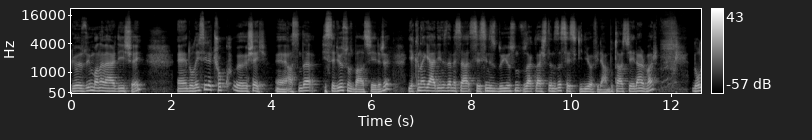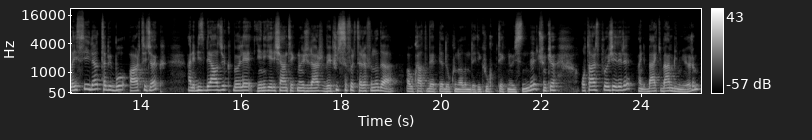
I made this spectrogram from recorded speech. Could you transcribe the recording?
gözlüğün bana verdiği şey. E, dolayısıyla çok e, şey e, aslında hissediyorsunuz bazı şeyleri. Yakına geldiğinizde mesela sesinizi duyuyorsunuz uzaklaştığınızda ses gidiyor filan bu tarz şeyler var. Dolayısıyla tabii bu artacak. Hani biz birazcık böyle yeni gelişen teknolojiler Web 3.0 tarafını da avukat web'le dokunalım dedik hukuk teknolojisinde. Çünkü o tarz projeleri hani belki ben bilmiyorum.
